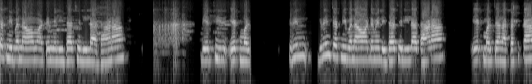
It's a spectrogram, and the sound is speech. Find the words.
ચટણી બનાવવા માટે મેં લીધા છે લીલા ધાણા. બેથી એક ગ્રીન ગ્રીન ચટણી બનાવવા માટે મેં લીધા છે લીલા ધાણા, એક મરચાના કટકા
